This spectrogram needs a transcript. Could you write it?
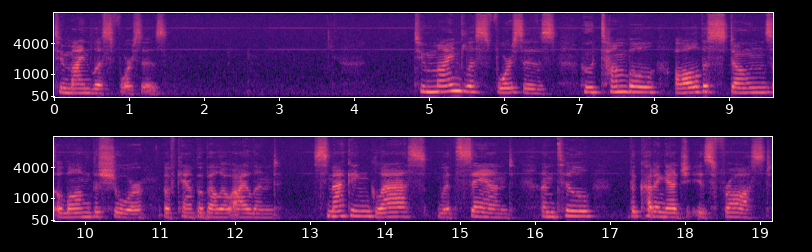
To mindless forces. To mindless forces who tumble all the stones along the shore of Campobello Island, smacking glass with sand until the cutting edge is frost.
